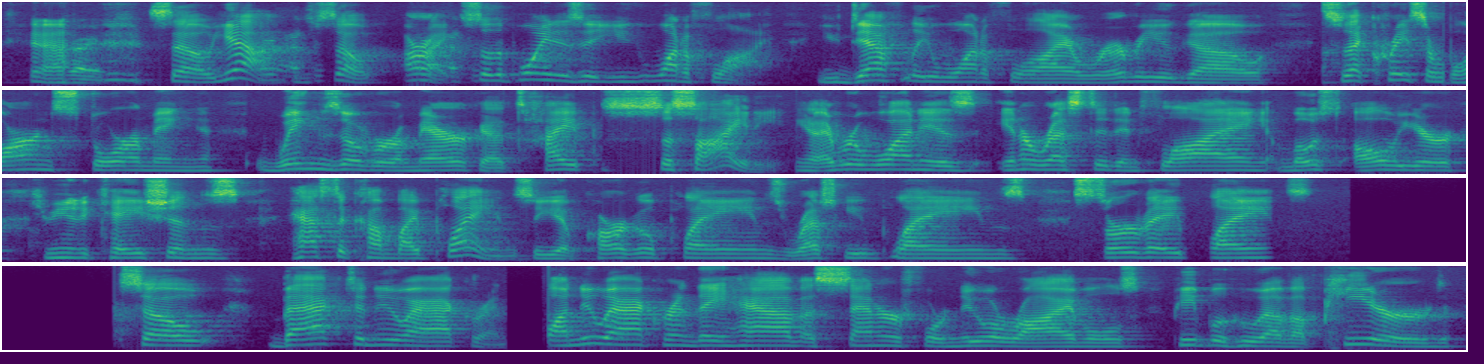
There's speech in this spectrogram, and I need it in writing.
yeah. Right. So yeah. So all right. So the point is that you want to fly. You definitely want to fly wherever you go. So that creates a barnstorming, wings over America type society. You know, everyone is interested in flying. Most all your communications has to come by plane. So you have cargo planes, rescue planes, survey planes. So back to New Akron. On New Akron, they have a center for new arrivals, people who have appeared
